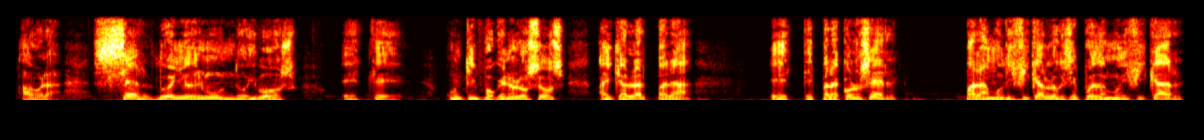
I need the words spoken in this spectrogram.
Ahora, ser dueño del mundo y vos, este, un tipo que no lo sos, hay que hablar para, este, para conocer, para modificar lo que se pueda modificar.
